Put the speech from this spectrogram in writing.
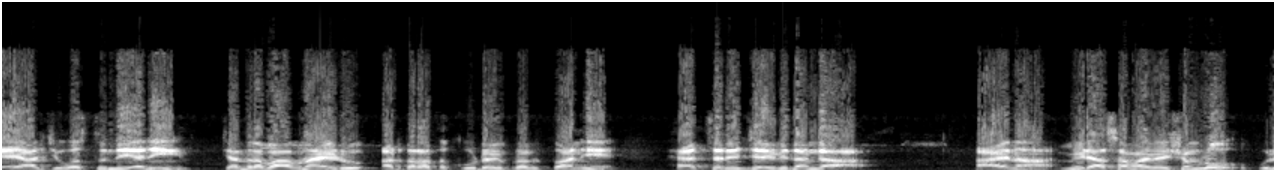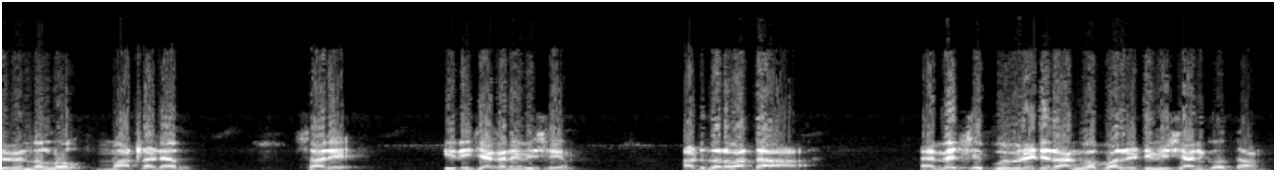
చేయాల్సి వస్తుంది అని చంద్రబాబు నాయుడు ఆ తర్వాత కూటమి ప్రభుత్వాన్ని హెచ్చరించే విధంగా ఆయన మీడియా సమావేశంలో పులివెందల్లో మాట్లాడారు. సరే ఇది జగన్ విషయం. అటు తర్వాత ఎమ్మెల్సీ భూమిరెడ్డి రాంగోపాల్ రెడ్డి విషయానికి వద్దాం.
